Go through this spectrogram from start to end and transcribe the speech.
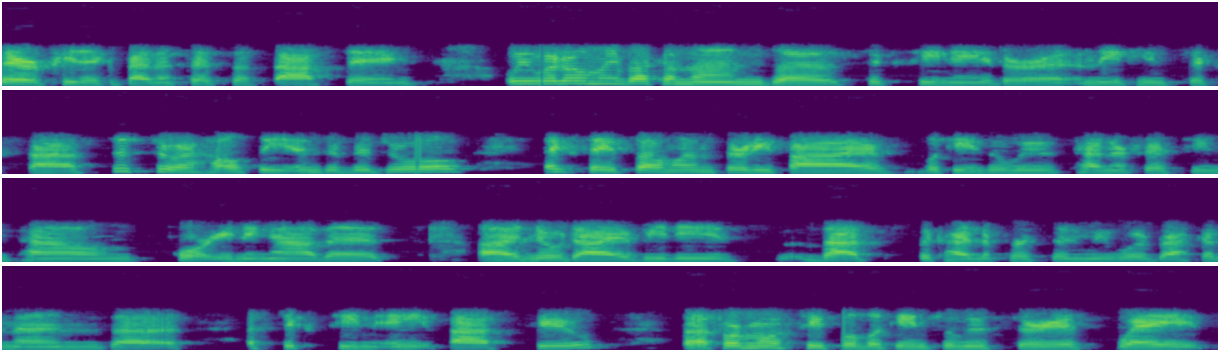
therapeutic benefits of fasting. We would only recommend a 16-8 or an 18-6 fast just to a healthy individual, like say someone 35 looking to lose 10 or 15 pounds, poor eating habits, uh, no diabetes. That's the kind of person we would recommend uh, a 16-8 fast to. But for most people looking to lose serious weight,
